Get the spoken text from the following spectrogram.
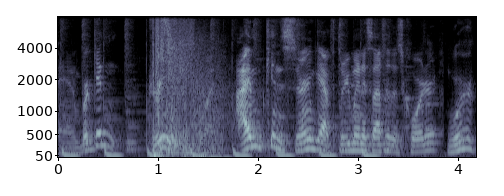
And we're getting green I'm concerned we have three minutes left of this quarter. We're,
